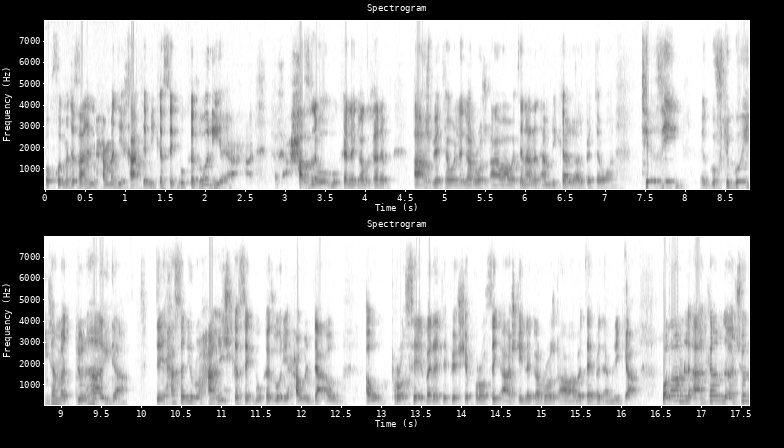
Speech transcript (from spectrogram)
بۆ خۆمە دەزانین محەممەدی خاتەمی کەسێک بوو کە زۆری حەزلەوە بوو کە لەگەڵ غەرب ئاش بێتەوە لەگەڵ ڕۆژ ئاواوە تەنانەت ئەمریکا لاش بێتەوە تێزی گفتگوۆی تەمەدونهایدا دەی حەسەنی ڕحانیش کەسێک بوو کە زۆری حولدا ئەو ئەو پرۆسی بەرەتە پێشی پرۆسی ئاشتی لەگەڵ ڕۆژ ئاوا بەتایبەت ئەمریکا بەڵام لە ئاکامدا چون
